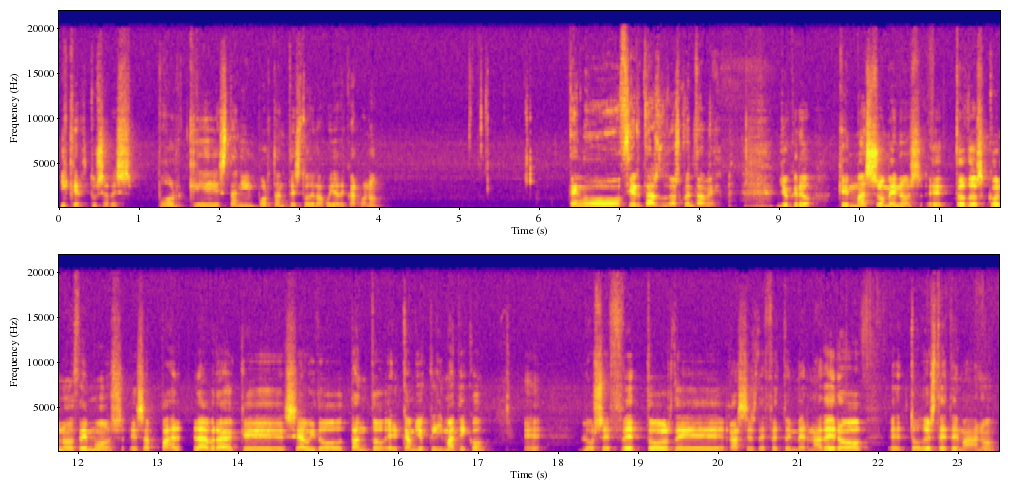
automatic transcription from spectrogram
Iker, ¿tú sabes por qué es tan importante esto de la huella de carbono? Tengo ciertas dudas, cuéntame. Yo creo que más o menos ¿eh? todos conocemos esa palabra que se ha oído tanto, el cambio climático, ¿eh? los efectos de gases de efecto invernadero, ¿eh? todo este tema, ¿no?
